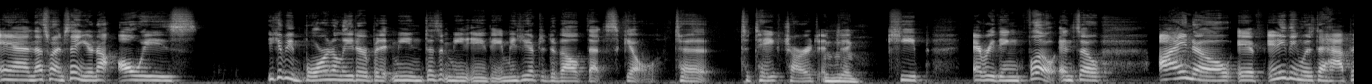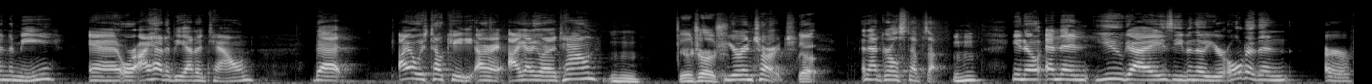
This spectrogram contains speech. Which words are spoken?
And that's what I'm saying. You're not always you can be born a leader, but it mean doesn't mean anything. It means you have to develop that skill to to take charge and to mm-hmm. keep everything flow. And so I know if anything was to happen to me and or I had to be out of town, that I always tell Katie, all right, I gotta go out of town. You're in charge. You're in charge. yeah. And that girl steps up. You know, and then you guys, even though you're older than or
